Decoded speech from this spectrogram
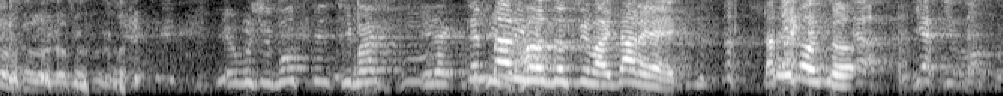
Jak on to lodowy, kurwa? I musisz mocniej trzymać i tak... Zębami mocno trzymaj, Darek. Darek mocno. Jaki mocno.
